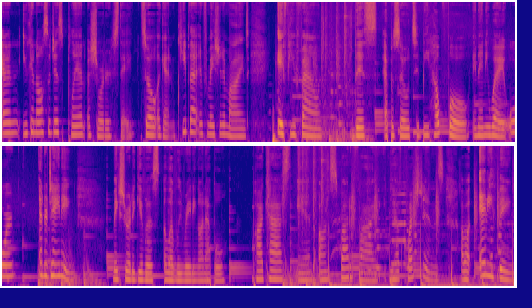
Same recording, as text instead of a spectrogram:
and you can also just plan a shorter stay. So again, keep that information in mind if you found this episode to be helpful in any way or entertaining. Make sure to give us a lovely rating on Apple Podcasts and on Spotify. If you have questions about anything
